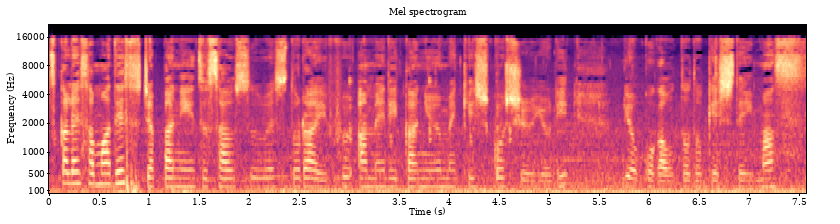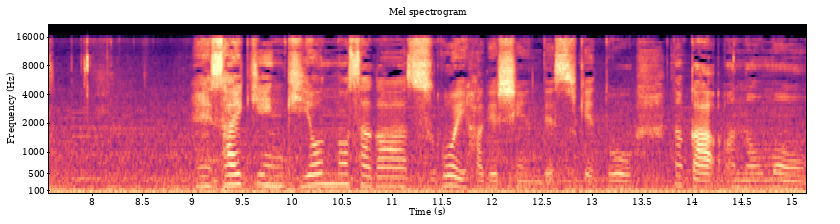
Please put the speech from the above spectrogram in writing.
疲れ様です。ジャパニーズサウスウエストライフアメリカニューメキシコ州より涼子がお届けしています、えー、最近気温の差がすごい激しいんですけどなんかあのも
